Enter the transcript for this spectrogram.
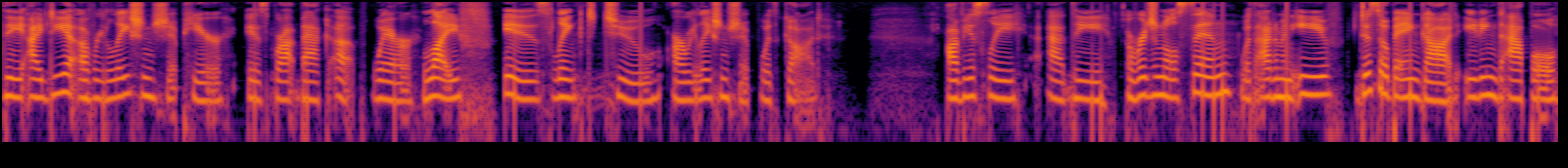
the idea of relationship here is brought back up where life is linked to our relationship with God. Obviously, at the original sin with Adam and Eve, disobeying God, eating the apple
